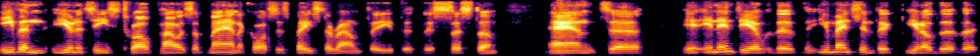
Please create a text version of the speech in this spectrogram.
even Unity's 12 Powers of Man, of course, is based around the, the this system. And uh, in, in India, the, the, you mentioned the you know the the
